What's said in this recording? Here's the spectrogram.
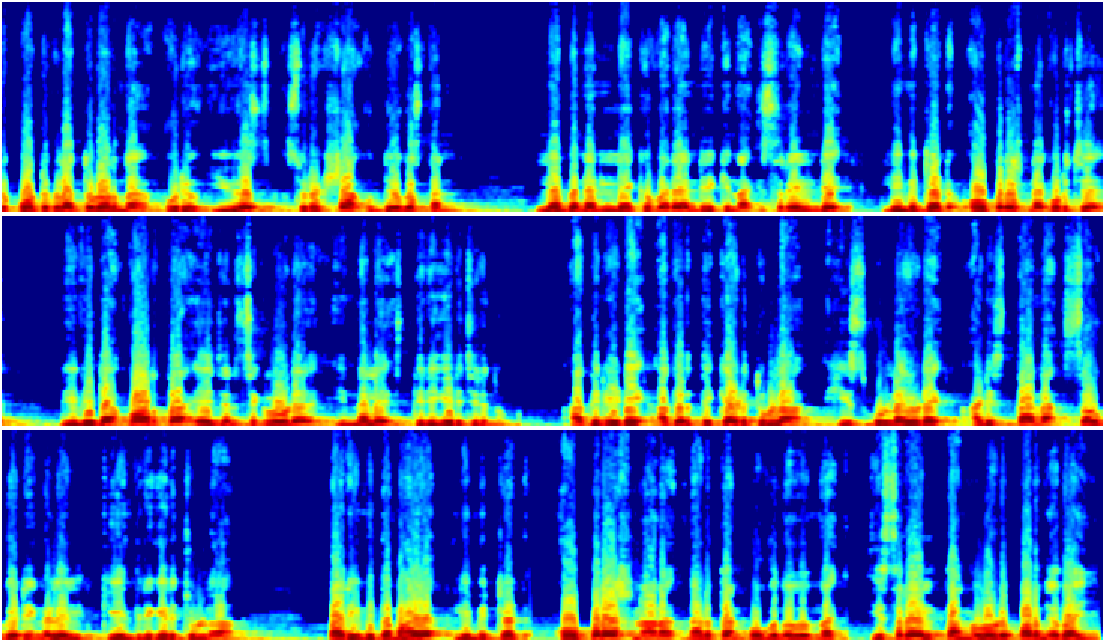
റിപ്പോർട്ടുകളെ തുടർന്ന് ഒരു യു എസ് സുരക്ഷാ ഉദ്യോഗസ്ഥൻ ലെബനനിലേക്ക് വരാനിരിക്കുന്ന ഇസ്രയേലിന്റെ ലിമിറ്റഡ് ഓപ്പറേഷനെക്കുറിച്ച് വിവിധ വാർത്താ ഏജൻസികളോട് ഇന്നലെ സ്ഥിരീകരിച്ചിരുന്നു. അതിനിടെ അതിർത്തിക്കടുത്തുള്ള ഹിസ്ബുള്ളയുടെ അടിസ്ഥാന സൗകര്യങ്ങളിൽ കേന്ദ്രീകരിച്ചുള്ള പരിമിതമായ ലിമിറ്റഡ് ഓപ്പറേഷനാണ് നടത്താൻ പോകുന്നതെന്ന് ഇസ്രായേൽ തങ്ങളോട് പറഞ്ഞതായി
